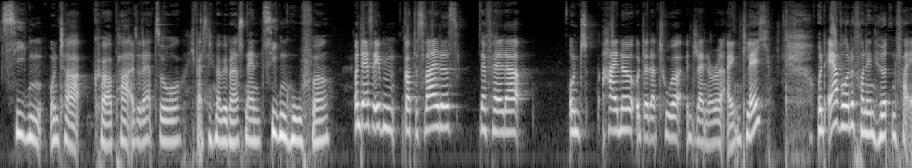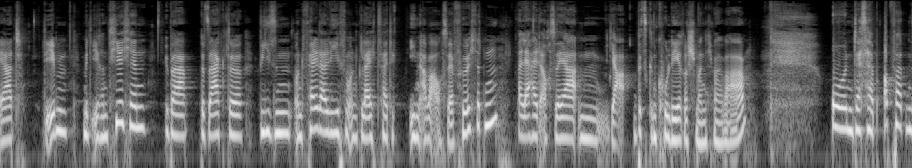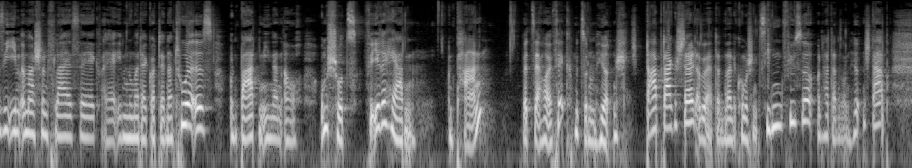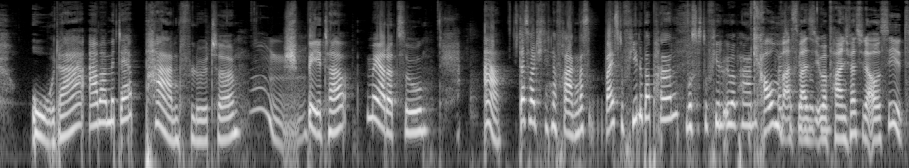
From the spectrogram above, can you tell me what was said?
Ziegenunterkörper. Also der hat so, ich weiß nicht mehr, wie man das nennt, Ziegenhufe. Und der ist eben Gott des Waldes, der Felder und Heine und der Natur in general eigentlich. Und er wurde von den Hirten verehrt, die eben mit ihren Tierchen über besagte Wiesen und Felder liefen und gleichzeitig ihn aber auch sehr fürchteten, weil er halt auch sehr, ähm, ja, bisschen cholerisch manchmal war. Und deshalb opferten sie ihm immer schön fleißig, weil er eben nun mal der Gott der Natur ist und baten ihn dann auch um Schutz für ihre Herden. Und Pan wird sehr häufig mit so einem Hirtenstab dargestellt. Also er hat dann seine komischen Ziegenfüße und hat dann so einen Hirtenstab. Oder aber mit der Panflöte. Später mehr dazu. Ah, das wollte ich dich noch fragen. Was weißt du viel über Pan? Wusstest du viel über Pan? Kaum Weißt was weiß ich über Pan. Ich weiß, wie der aussieht.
